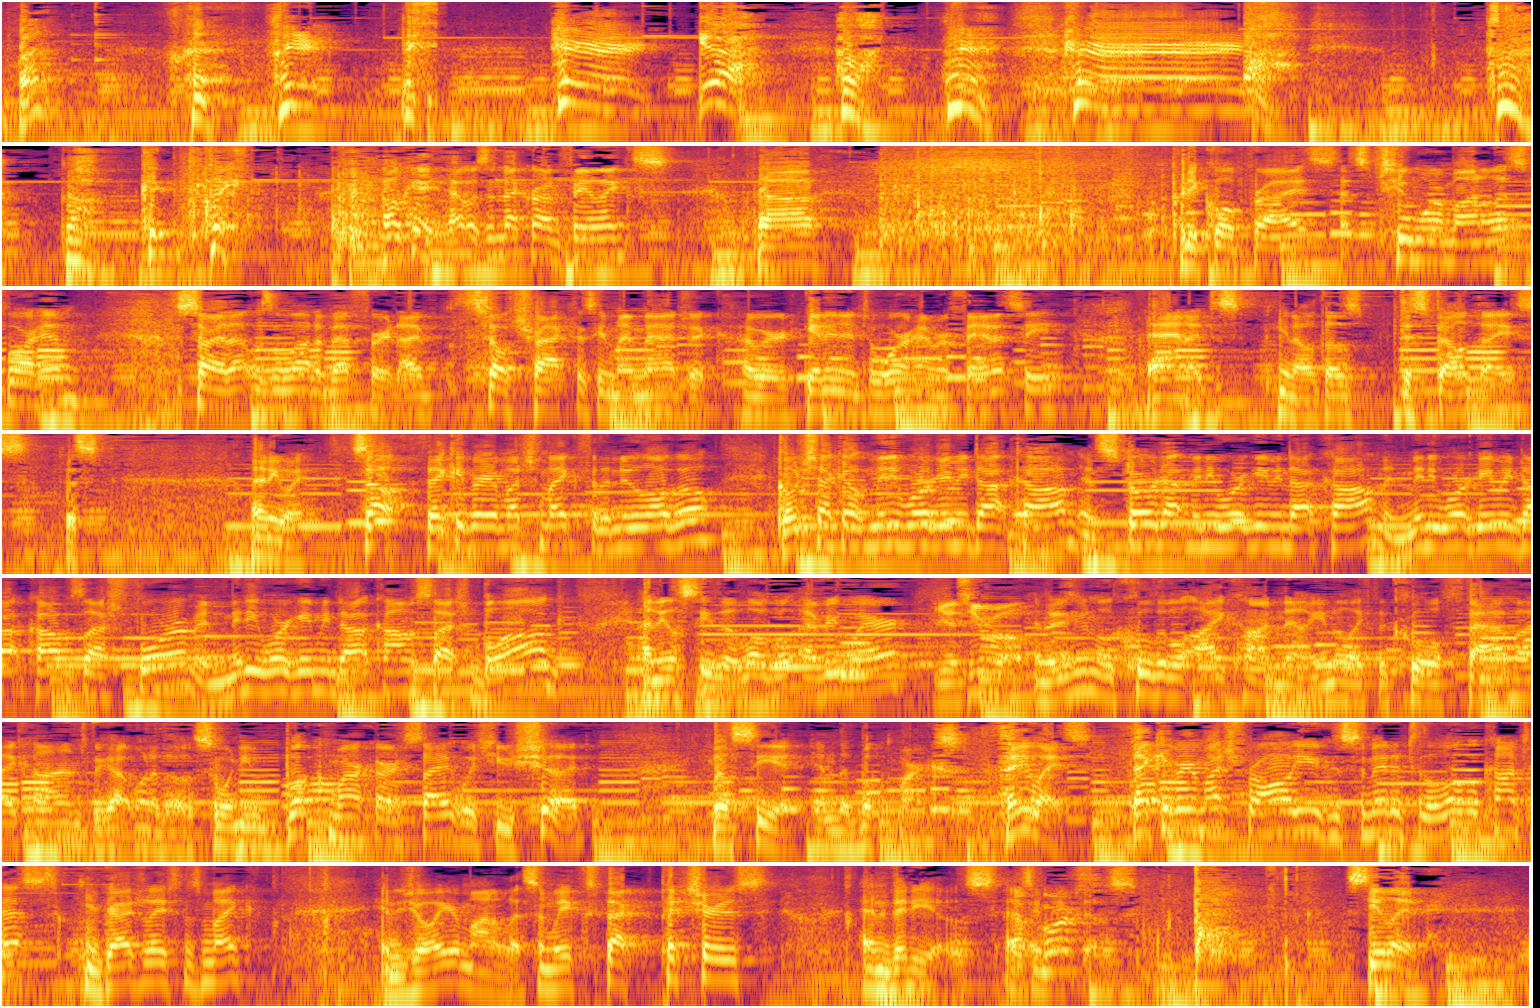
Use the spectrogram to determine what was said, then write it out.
What? Okay, that was a Necron Phalanx. Uh, pretty cool prize. That's two more monoliths for him. Sorry, that was a lot of effort. I'm still practicing my magic. We're getting into Warhammer Fantasy, and I just, you know, those dispel dice just. Anyway, so thank you very much, Mike, for the new logo. Go check out miniwargaming.com and store.miniwargaming.com and miniwargaming.com slash forum and miniwargaming.com slash blog, and you'll see the logo everywhere. Yes, you will. And there's even a cool little icon now, you know, like the cool favicons. We got one of those. So when you bookmark our site, which you should, you'll see it in the bookmarks. So anyways, thank you very much for all you who submitted to the logo contest. Congratulations, Mike. Enjoy your monoliths. And we expect pictures and videos as Of we make those. See you later.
